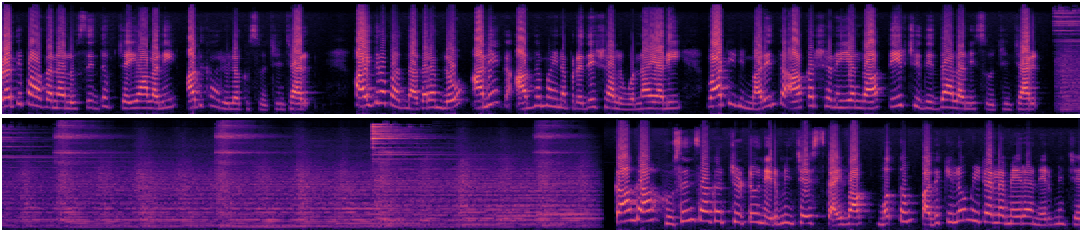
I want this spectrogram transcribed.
ప్రతిపాదనలు సిద్ధం చేయాలని అధికారులకు సూచించారు. హైదరాబాద్ నగరంలో అనేక అందమైన ప్రదేశాలు ఉన్నాయని వాటిని మరింత ఆకర్షణీయంగా తీర్చిదిద్దాలని సూచించారు. కాగా హుసేన్ సాగర్ చుట్టూ నిర్మించే స్కైవాక్ మొత్తం పది కిలోమీటర్ల మేర నిర్మించే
